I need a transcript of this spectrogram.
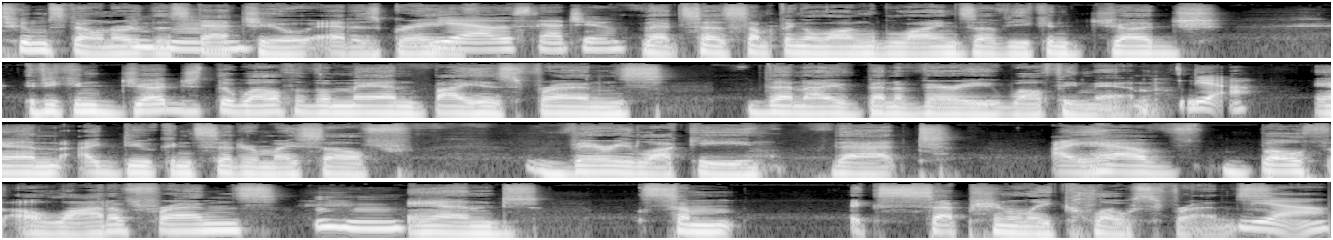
tombstone or the Mhm. statue at his grave Yeah, the statue. that says something along the lines of you can judge if you can judge the wealth of a man by his friends then i've been a very wealthy man Yeah. And i do consider myself very lucky that i have both a lot of friends hmm and some exceptionally close friends Yeah.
